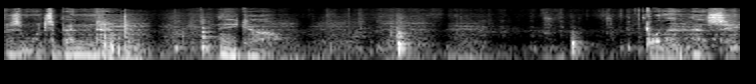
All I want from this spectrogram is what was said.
Doesn't want to bend. There you go. Come on then, let's see.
